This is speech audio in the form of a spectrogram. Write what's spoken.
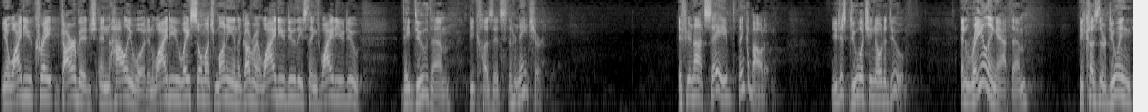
you know, why do you create garbage in Hollywood? And why do you waste so much money in the government? Why do you do these things? Why do you do? They do them because it's their nature. If you're not saved, think about it. You just do what you know to do. And railing at them because they're doing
